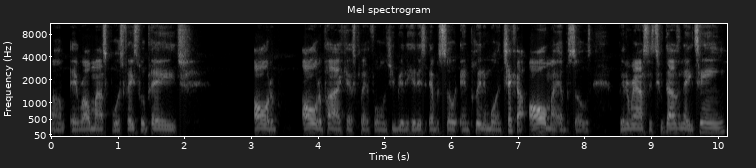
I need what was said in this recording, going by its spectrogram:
um, at Raw Mind Sports Facebook page. All the all the podcast platforms. You'll be able to hear this episode and plenty more. And check out all my episodes. Been around since 2018.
